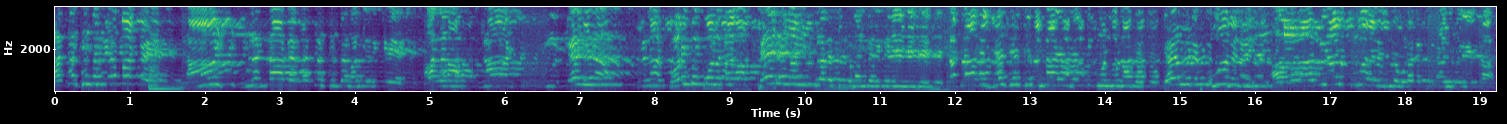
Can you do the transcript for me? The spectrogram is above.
ரத்த சிந்த விட மாட்டேன் நான் உனக்காக ரத்தம் சிந்த வந்திருக்கிறேன். அதனால் நான் தேடினார் நான் தொலைந்து போனதெல்லாம் தேடி நான் உலகத்திற்கு வந்திருக்கிறேன் என்று கர்த்தராகிய இயேசுவுக்கு இரண்டாயிரம் வருடத்துக்கு முன்பதாக தேவனுடைய குமாரனை அவர் அருமையான குமாரனை இந்த உலகத்திற்கு அனுப்பியிருக்கிறார்.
